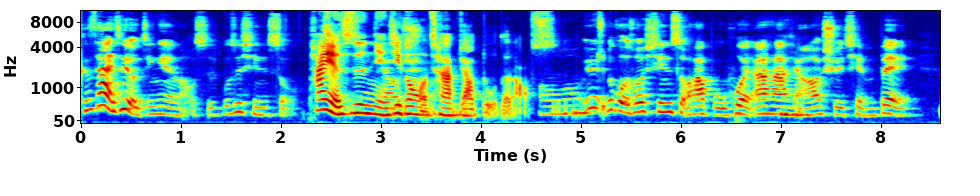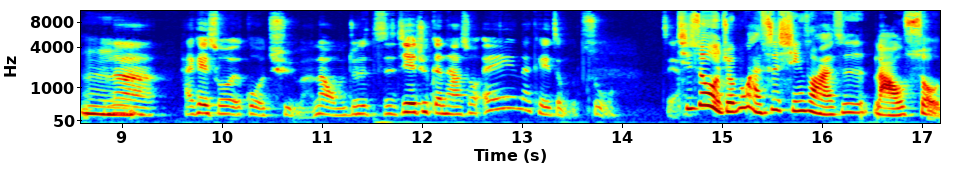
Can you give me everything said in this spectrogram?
可是他也是有经验的老师，不是新手他也是年纪跟我差比较多的老师，哦。因为如果说新手他不会，啊，他想要学前辈，嗯，那还可以说得过去嘛。那我们就是直接去跟他说，哎，那可以怎么做？这样，其实我觉得不管是新手还是老手，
